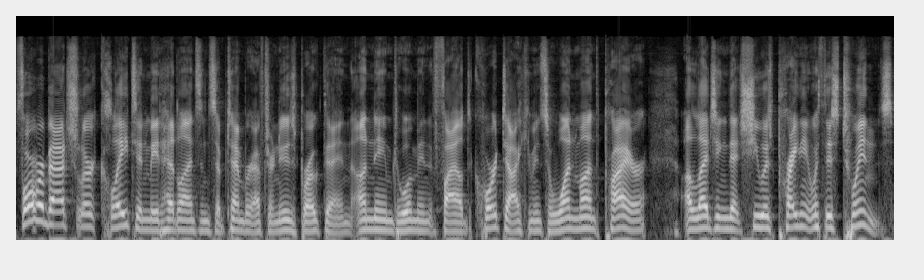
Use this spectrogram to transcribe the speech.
Former bachelor Clayton made headlines in September after news broke that an unnamed woman filed court documents one month prior alleging that she was pregnant with his twins.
